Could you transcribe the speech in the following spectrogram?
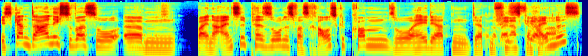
ist Skandal nicht sowas so, ähm, bei einer Einzelperson ist was rausgekommen, so, hey, der hat ein, der hat ein fieses. Geheimnis.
